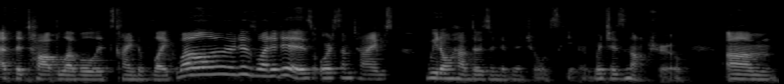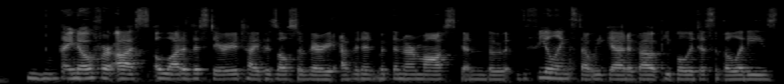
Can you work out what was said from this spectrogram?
at the top level, it's kind of like, well, it is what it is. Or sometimes we don't have those individuals here, which is not true. Um, mm-hmm. I know for us, a lot of the stereotype is also very evident within our mosque and the, the feelings that we get about people with disabilities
